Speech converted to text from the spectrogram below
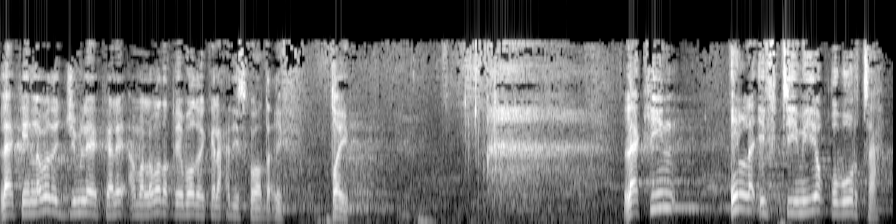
Labada jumlee kale ama labada qaybood kale xadiiska waa daciif. Ayib laakiin in la iftiimiyo qubuurta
